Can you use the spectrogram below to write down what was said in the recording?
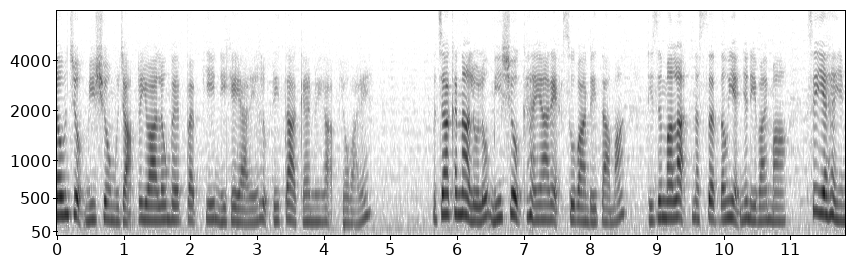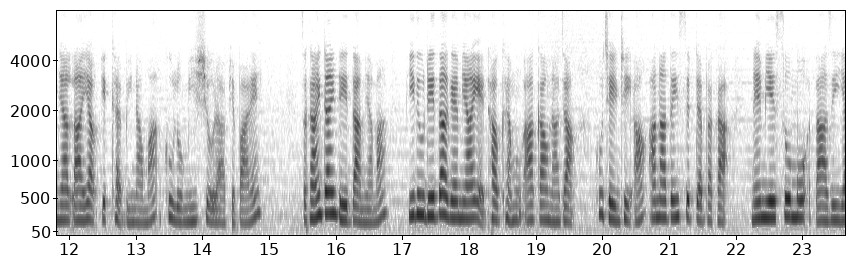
လုံးကျွတ်မီးရှို့မှုကြောင့်တရွာလုံးပဲပတ်ပြေးနေခဲ့ရတယ်လို့ဒေသခံတွေကပြောပါတယ်။မကြာခဏလိုလိုမီးရှို့ခံရတဲ့ဆိုပါဒေသမှာဒီဇင်ဘာလ23ရက်ညနေပိုင်းမှာစစ်ရဟရင်များလာရောက်ပစ်ခတ်ပြီးနောက်မှာအခုလိုမီးရှို့တာဖြစ်ပါတယ်။စကိုင်းတိုင်းဒေသများမှာပြည်သူဒေသခံများရဲ့ထောက်ခံမှုအားကောင်းတာကြောင့်ခုချိန်ထိအောင်အာဏာသိမ်းစစ်တပ်ဘက်ကနေမြေစိုးမိုးအသာစီးရ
